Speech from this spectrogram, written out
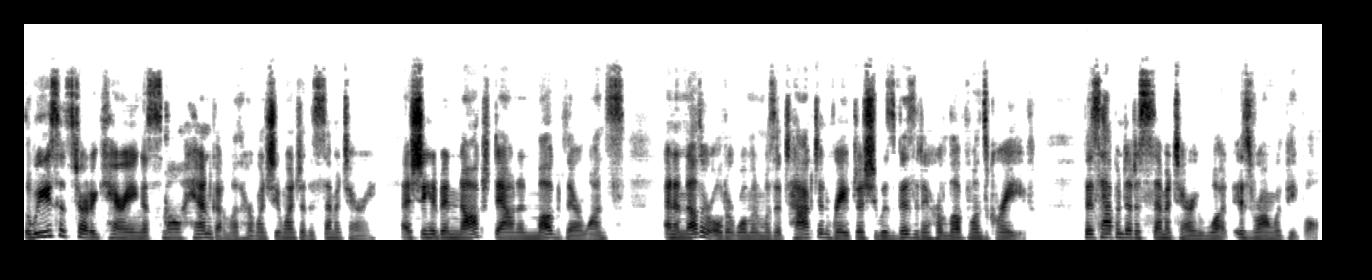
Louise had started carrying a small handgun with her when she went to the cemetery, as she had been knocked down and mugged there once, and another older woman was attacked and raped as she was visiting her loved one's grave. This happened at a cemetery. What is wrong with people?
